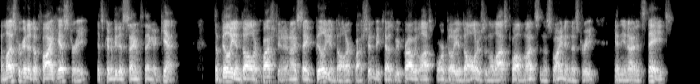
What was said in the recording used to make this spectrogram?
Unless we're going to defy history, it's going to be the same thing again. The billion dollar question, and I say billion dollar question because we probably lost $4 billion in the last 12 months in the swine industry in the United States,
